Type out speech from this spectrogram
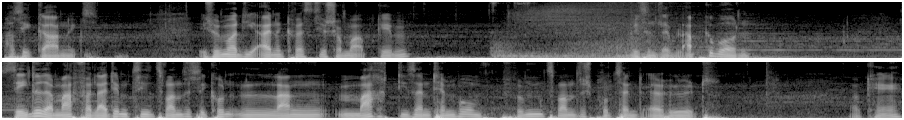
Passiert gar nichts. Ich will mal die eine Quest hier schon mal abgeben. Wir sind Level up geworden. Seele der Macht verleiht dem Ziel 20 Sekunden lang Macht, die sein Tempo um 25% erhöht. Okay.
